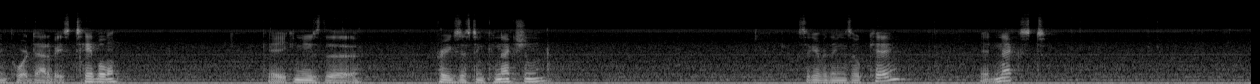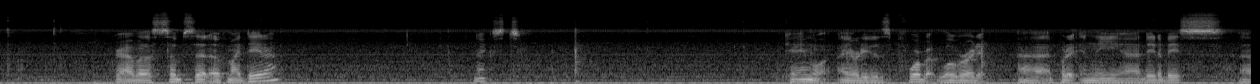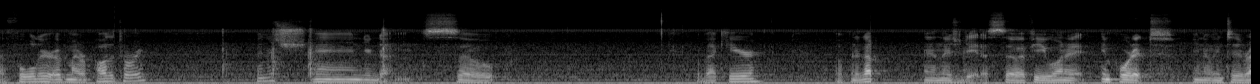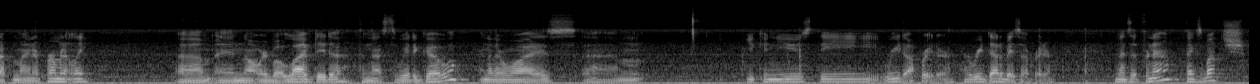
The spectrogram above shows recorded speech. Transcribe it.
import database table. Okay, you can use the pre-existing connection. Looks like everything's okay. Hit next. Grab a subset of my data. Next. Okay, and well, I already did this before, but we'll overwrite it uh, and put it in the uh, database uh, folder of my repository. Finish, and you're done. So, go back here, open it up, and there's your data. So if you want to import it, you know, into RapidMiner permanently, um, and not worry about live data, then that's the way to go. And otherwise, um, you can use the read operator or read database operator. And that's it for now. Thanks a bunch.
